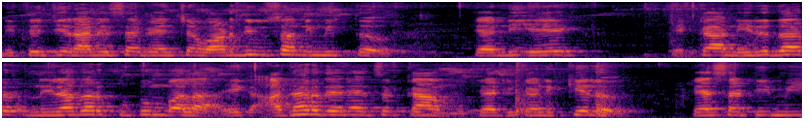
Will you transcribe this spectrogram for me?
नितेशजी राणेसाहेब यांच्या वाढदिवसानिमित्त त्यांनी एक एका निराधार निराधार कुटुंबाला एक आधार देण्याचं काम त्या ठिकाणी केलं. त्यासाठी मी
